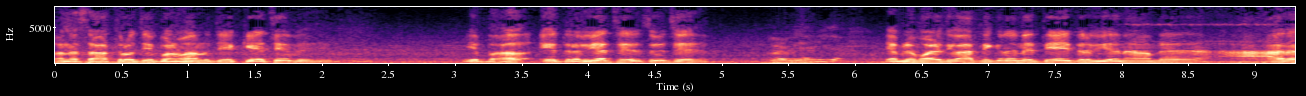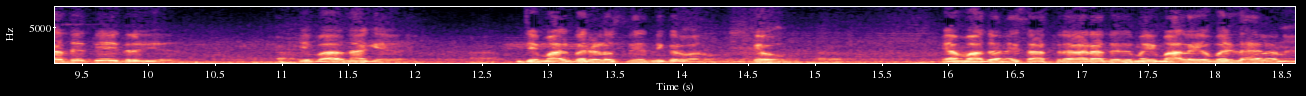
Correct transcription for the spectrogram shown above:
અને શાસ્ત્રો જે ભણવાનું જે કે છે એ ભાવ એ દ્રવ્ય છે. શું છે? દ્રવ્ય. એમને મારાથી વાત નીકળે ને તે દ્રવ્ય અને અમને આરાધે તે દ્રવ્ય. એ ભાવ ના કહેવાય. જે માલ ભરેલો છે તે જ નીકળવાનો કેવું? એમ વાંધો નહીં શાસ્ત્ર આરાધે માલ એવો ભરી લાયેલો ને.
